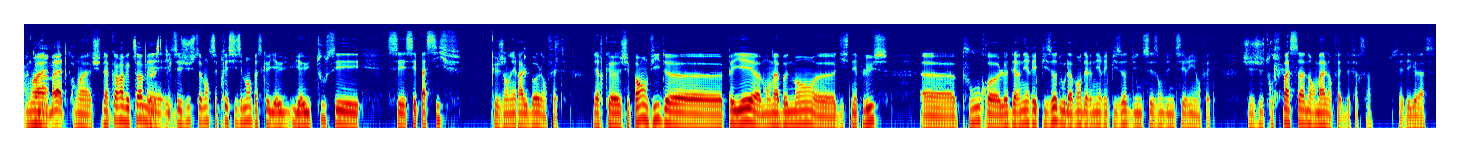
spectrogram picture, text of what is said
comme un malade. Quoi. Ouais, je suis d'accord avec toi, mais c'est justement, c'est précisément parce qu'il y, a eu, y a eu tous ces, ces, ces passifs que j'en ai ras-le-bol, en fait. C'est-à-dire que j'ai pas envie de payer euh, mon abonnement euh, Disney Plus euh, pour le dernier épisode ou l'avant-dernier épisode d'une saison d'une série, en fait. Je, je trouve pas ça normal, en fait, de faire ça. C'est dégueulasse.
